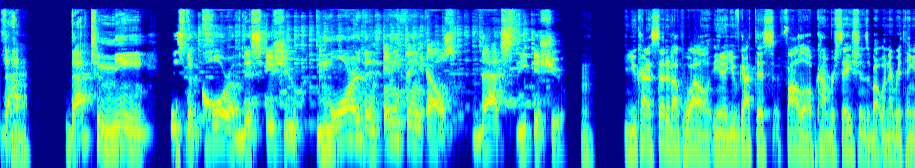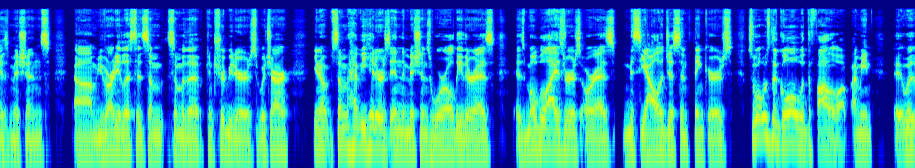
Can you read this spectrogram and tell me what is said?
That mm. that to me is the core of this issue more than anything else. That's the issue you kind of set it up well. You know, you've got this follow up conversations about when everything is missions. Um, you've already listed some some of the contributors, which are you know some heavy hitters in the missions world, either as as mobilizers or as missiologists and thinkers. So, what was the goal with the follow up? I mean, it was,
